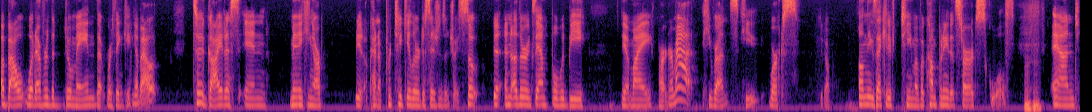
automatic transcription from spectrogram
about whatever the domain that we're thinking about to guide us in making our you know kind of particular decisions and choices. So another example would be you know my partner matt he runs he works you know on the executive team of a company that starts schools. Mm-hmm. and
